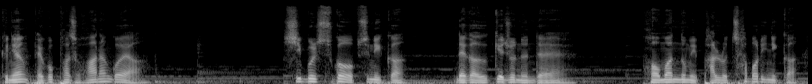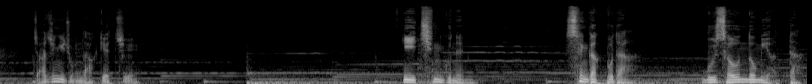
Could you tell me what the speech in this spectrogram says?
그냥 배고파서 화난 거야. 씹을 수가 없으니까 내가 으깨줬는데 험한 놈이 발로 차버리니까 짜증이 좀 났겠지. 이 친구는 생각보다 무서운 놈이었다.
